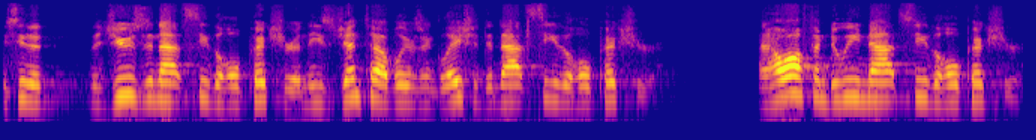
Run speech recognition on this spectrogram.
You see, the, the Jews did not see the whole picture, and these Gentile believers in Galatia did not see the whole picture. And how often do we not see the whole picture?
